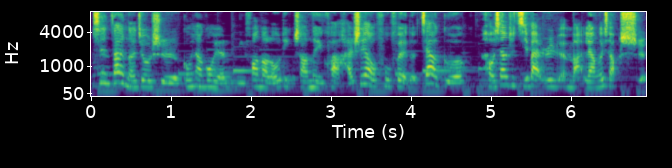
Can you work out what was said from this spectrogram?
现在呢，就是宫下公园，你放到楼顶上那一块还是要付费的，价格好像是几百日元吧，两个小时。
